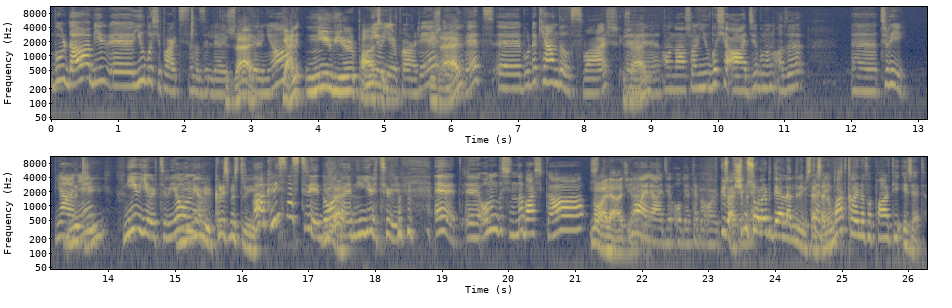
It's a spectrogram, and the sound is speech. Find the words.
Burada bir e, yılbaşı partisi hazırlığı Güzel. görünüyor. Yani New Year Party. New Year Party. Güzel. Evet. Ee, burada candles var. Güzel. Ee, ondan sonra yılbaşı ağacı. Bunun adı e, tree. Yani tree? New Year tree olmuyor. New Year, Christmas tree. Ha Christmas tree. Doğru. Güzel. New Year tree. evet. e, onun dışında başka işte, Noel ağacı yani. Noel ağacı oluyor tabii orada. Güzel. Şimdi soruları bir değerlendirelim istersen. Tabii. What kind of a party is it?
